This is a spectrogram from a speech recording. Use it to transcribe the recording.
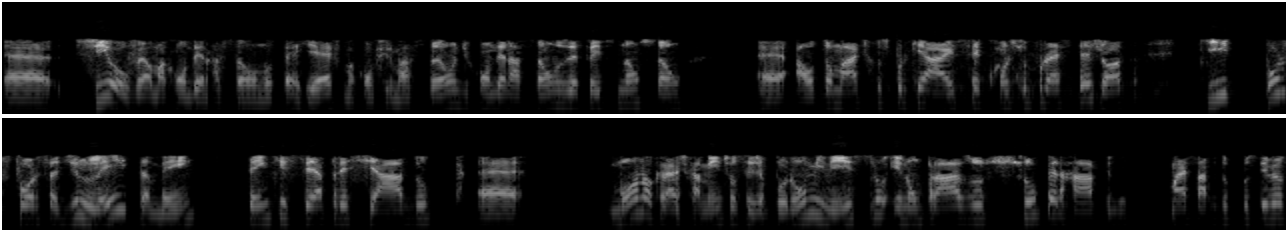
é, se houver uma condenação no TRF, uma confirmação de condenação, os efeitos não são é, automáticos, porque há esse recurso para o STJ, que, por força de lei também, tem que ser apreciado é, monocraticamente, ou seja, por um ministro e num prazo super rápido, mais rápido possível,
